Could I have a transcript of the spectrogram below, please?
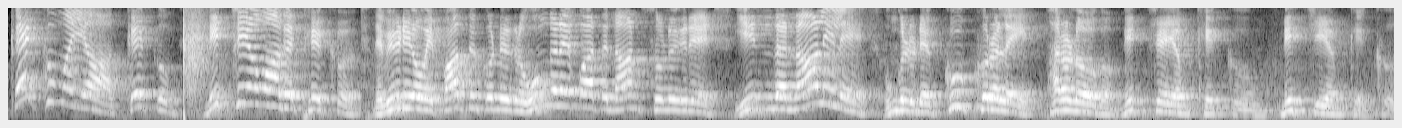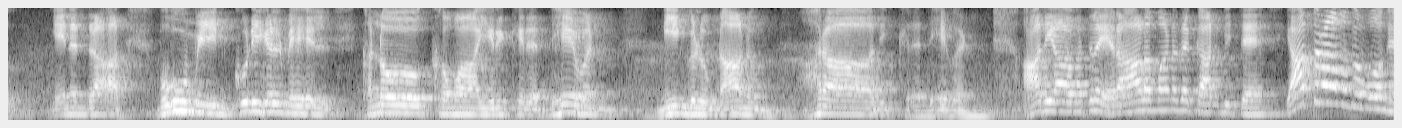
கேட்கும் ஐயா கேட்கும். நிச்சயமாக கேட்கும். இந்த வீடியோவை பார்த்து கொண்டிருக்கிற உங்களை பார்த்து நான் சொல்லுகிறேன். இந்த நாளிலே உங்களுடைய கூக்குரலை பரலோகம் நிச்சயம் கேட்கும். நிச்சயம் கேட்கும். ஏனென்றால் பூமியின் குடிகள் மேல் கண்ணோக்கமாயிருக்கிற தேவன் நீங்களும் நானும் ஆராதிக்கிற தேவன். ஆதி ஆகமத்தில் ஏராளமானதை காண்பித்தேன். யாத்திராவுக்கு போங்க.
